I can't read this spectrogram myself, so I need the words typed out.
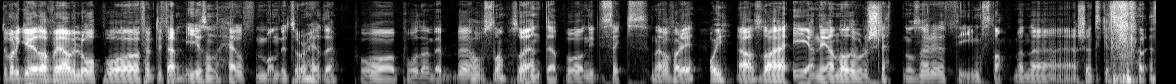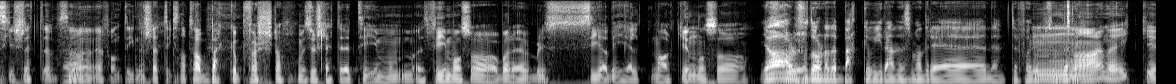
det var litt gøy, da, for jeg lå på 55 i sånn Health Monitor, heter det, på, på den webhosten. da. Så endte jeg på 96 da jeg var ferdig. Oi. Ja, Så da har jeg én igjen, da. Det burde slette noen sånne themes, da. Men eh, jeg skjønte ikke helt hvordan jeg skulle slette dem, så Ja. jeg fant ikke noen sletteknapp. Ta backup først, da. Hvis du sletter et, team, et theme, og så bare blir sida di helt naken, og så Ja, har du fått ordna det backup-greiene som André nevnte forrige Mm, episode? eller? nei, det har jeg ikke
